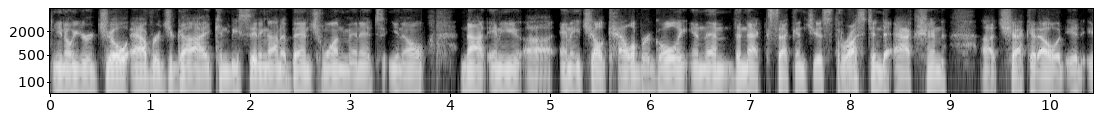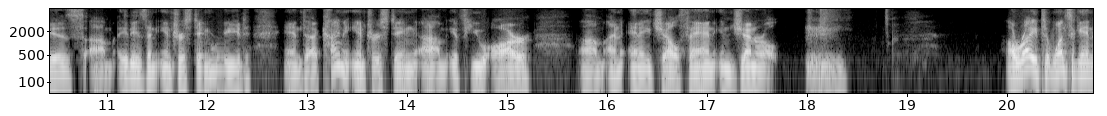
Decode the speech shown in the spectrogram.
you know your joe average guy can be sitting on a bench one minute you know not any uh, nhl caliber goalie and then the next second just thrust into action uh, check it out. It is um, it is an interesting read and uh, kind of interesting um, if you are um, an nhl fan in general All right. Once again,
